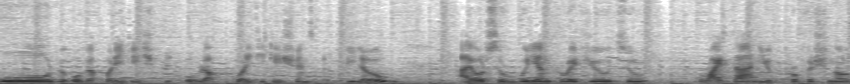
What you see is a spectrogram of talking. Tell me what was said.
all the other other qualifications below. I also really encourage you to write down your professional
